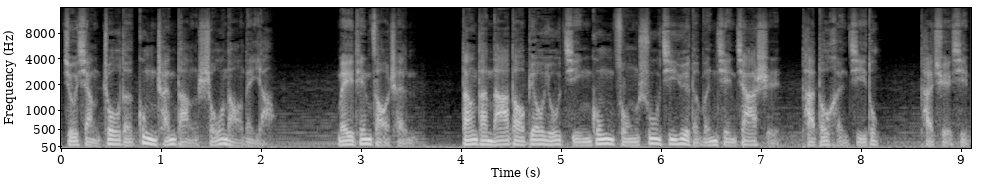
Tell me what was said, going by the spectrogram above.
就像州的共产党首脑那样。每天早晨，当他拿到标有“仅供总书记阅”的文件夹时，他都很激动。他确信，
